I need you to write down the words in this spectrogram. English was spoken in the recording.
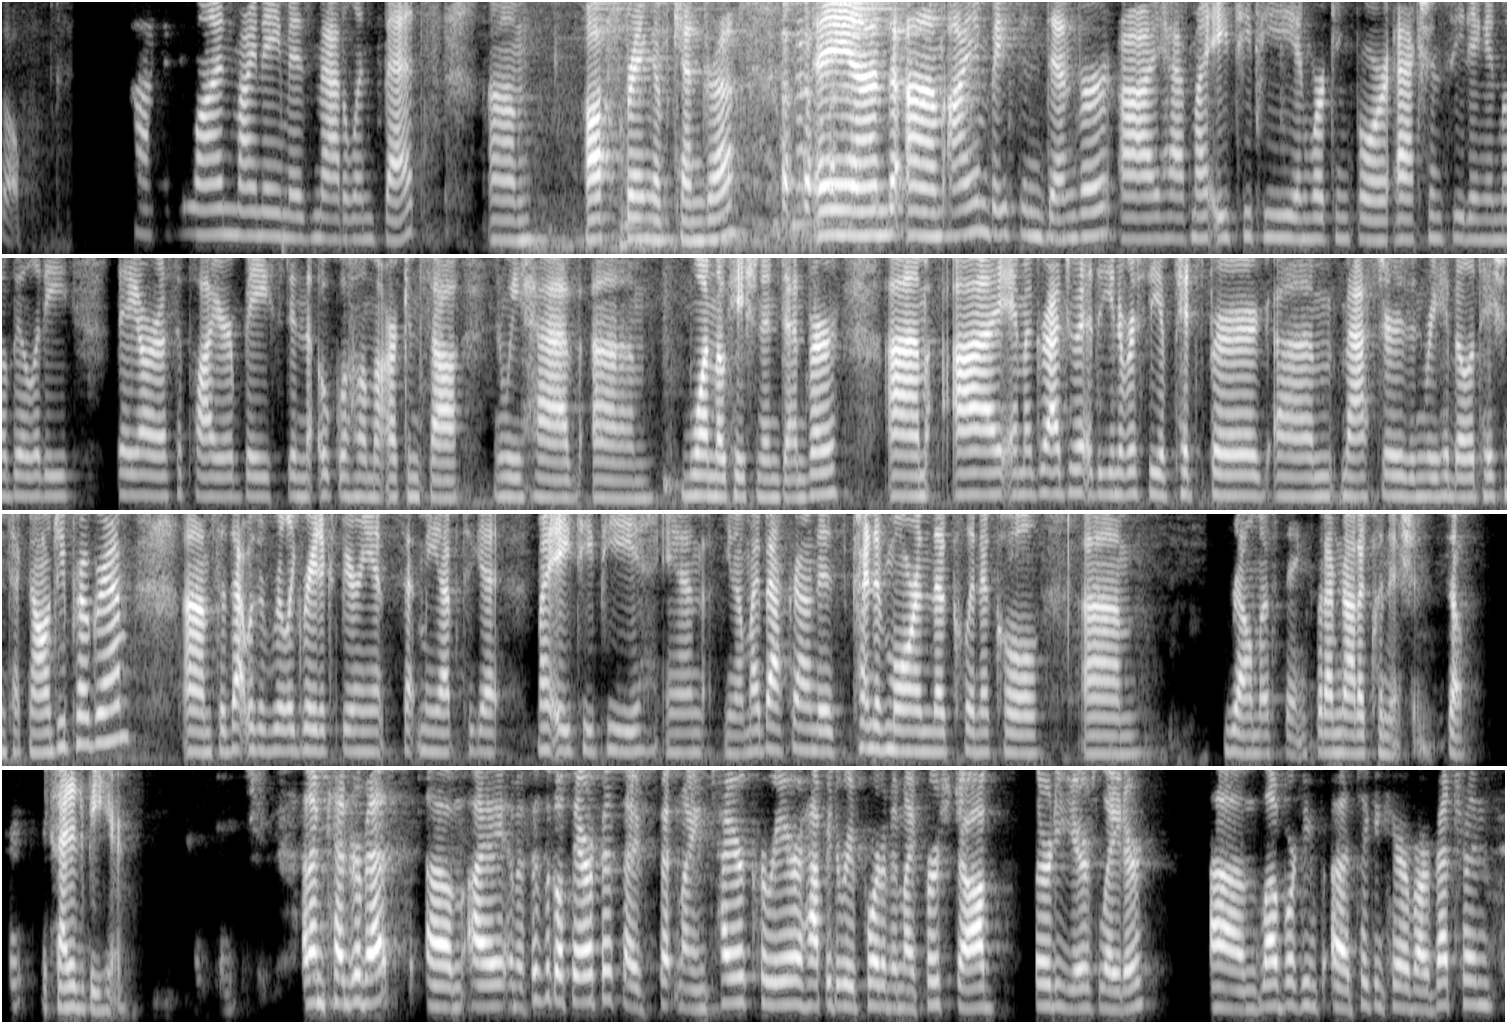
yourself. Hi, everyone. My name is Madelyn Betz, um, offspring of Kendra. and um, I am based in Denver. I have my ATP and working for Action Seating and Mobility. They are a supplier based in the Oklahoma, Arkansas, and we have um, one location in Denver. Um, I am a graduate at the University of Pittsburgh um, Master's in Rehabilitation Technology program. Um, so that was a really great experience, set me up to get my ATP, and you know my background is kind of more in the clinical um, realm of things, but I'm not a clinician, so excited to be here. And I'm Kendra Betz. Um, I am a physical therapist. I've spent my entire career, happy to report I'm in my first job 30 years later. Um, love working, uh, taking care of our veterans.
